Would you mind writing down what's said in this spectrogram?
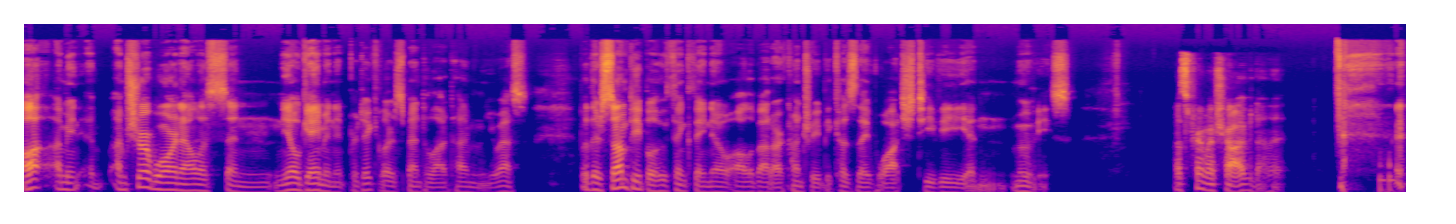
I mean, I'm sure Warren Ellis and Neil Gaiman in particular spent a lot of time in the U.S. But there's some people who think they know all about our country because they've watched TV and movies. That's pretty much how I've done it.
